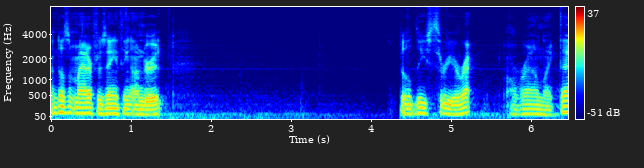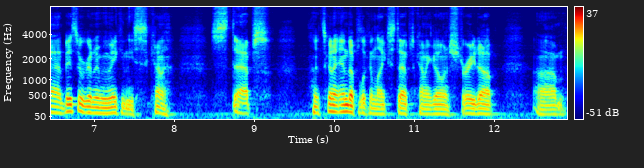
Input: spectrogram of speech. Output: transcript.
It doesn't matter if there's anything under it build these three around like that. Basically, we're going to be making these kind of steps. It's going to end up looking like steps kind of going straight up um,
